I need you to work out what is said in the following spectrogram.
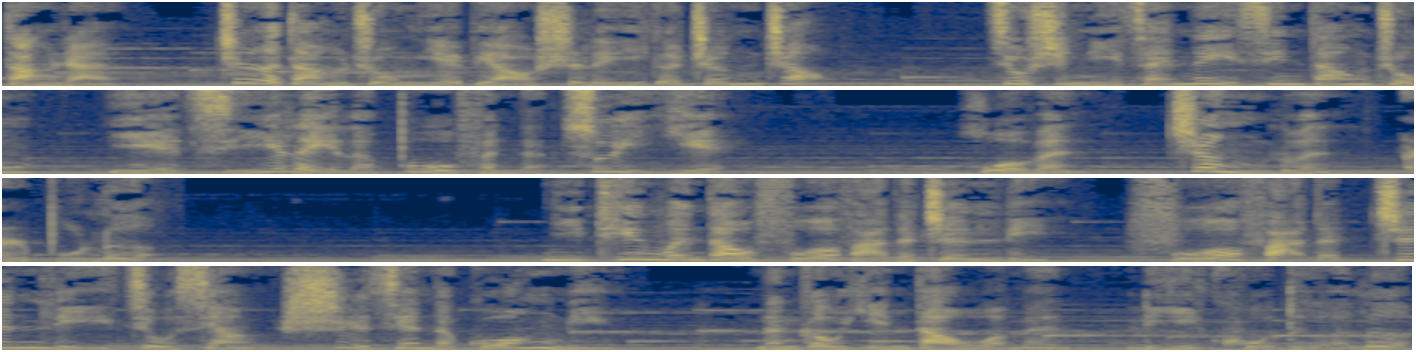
当然，这当中也表示了一个征兆，就是你在内心当中也积累了部分的罪业。或问正论而不乐，你听闻到佛法的真理，佛法的真理就像世间的光明，能够引导我们离苦得乐。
